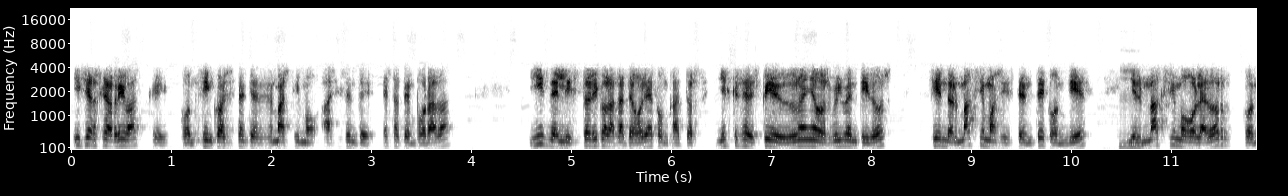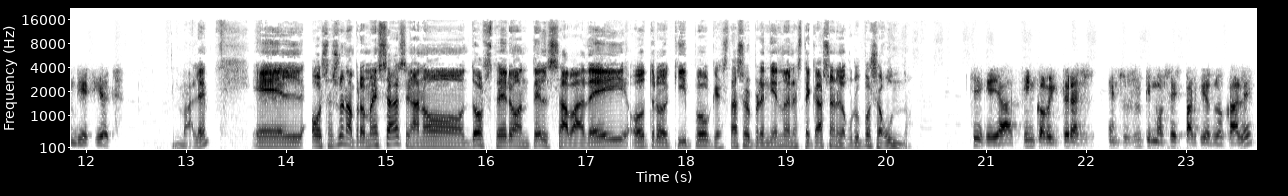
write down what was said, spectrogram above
Y Sergio Arribas, que con cinco asistencias es el máximo asistente esta temporada. Y del histórico de la categoría con 14. Y es que se despide de un año 2022 siendo el máximo asistente con 10 y el máximo goleador con 18. Vale. El Osasuna Promesas ganó 2-0 ante el Sabadell, otro equipo que está sorprendiendo en este caso en el grupo segundo. Sí, que lleva cinco victorias en sus últimos seis partidos locales.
